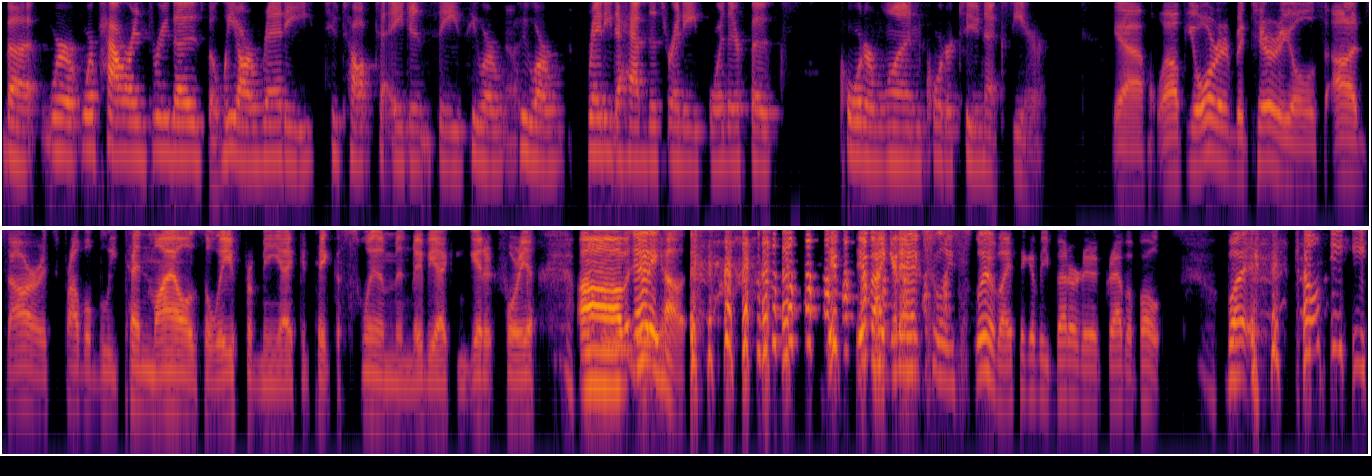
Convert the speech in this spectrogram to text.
but we're we're powering through those but we are ready to talk to agencies who are who are ready to have this ready for their folks quarter one quarter two next year Yeah. Well, if you ordered materials, odds are it's probably 10 miles away from me. I could take a swim and maybe I can get it for you. Um, anyhow, if, if I can actually swim, I think it'd be better to grab a boat. But tell me,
